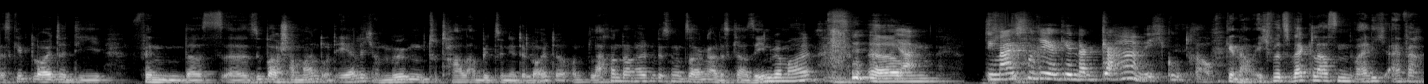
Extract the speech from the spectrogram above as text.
es gibt Leute, die finden das äh, super charmant und ehrlich und mögen total ambitionierte Leute und lachen dann halt ein bisschen und sagen, alles klar, sehen wir mal. ähm, ja. Die meisten reagieren da gar nicht gut drauf. Genau, ich würde es weglassen, weil ich einfach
